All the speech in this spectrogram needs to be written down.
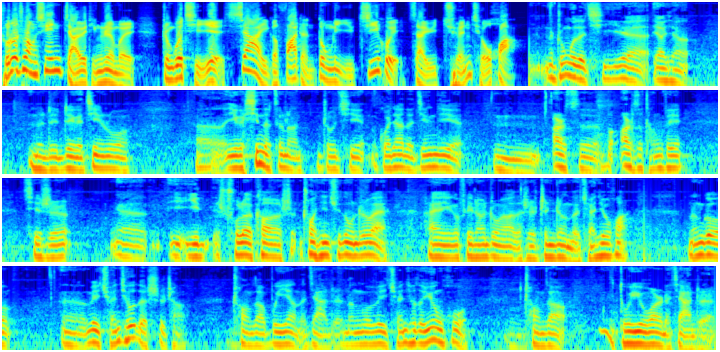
除了创新，贾跃亭认为，中国企业下一个发展动力与机会在于全球化。那中国的企业要想那这这个进入。呃，一个新的增长周期，国家的经济，嗯，二次不二次腾飞，其实，呃，一一除了靠创新驱动之外，还有一个非常重要的是真正的全球化，能够，呃，为全球的市场创造不一样的价值，能够为全球的用户创造独一无二的价值，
